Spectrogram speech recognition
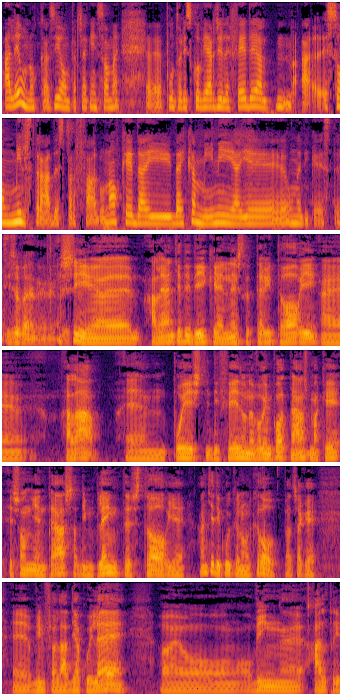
è un'occasione perché insomma eh, appunto riscovergi le fede al, sono mille strade per farlo no? che dai, dai cammini è una di queste sì, eh, alle anche di dire che il nostro territorio eh, ha eh, questi di fede una vera importanza, ma che sono entrati ad implente storie, anche di cui che non credo, perché eh, vin parlare di Aquilè eh, o, o vin eh, altri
